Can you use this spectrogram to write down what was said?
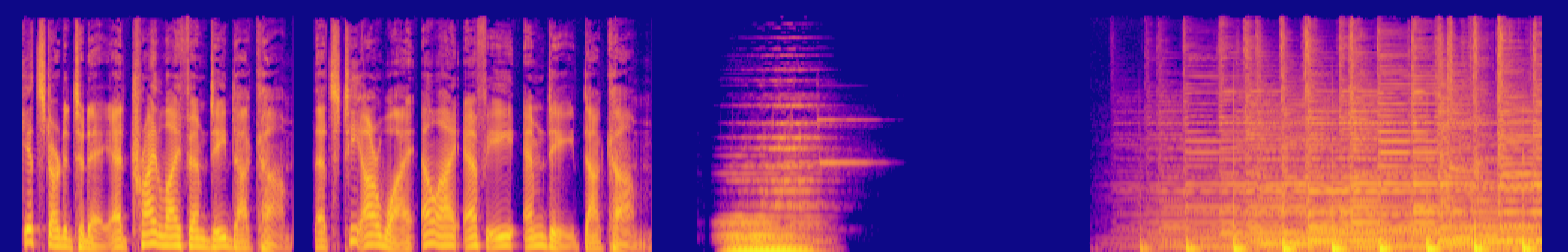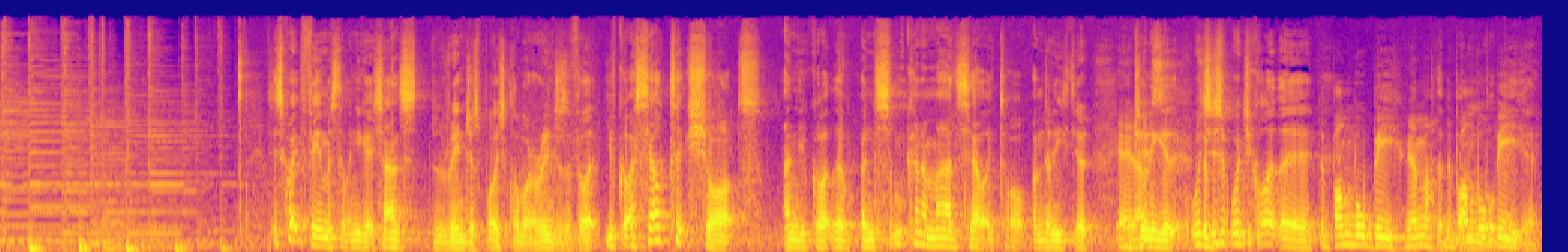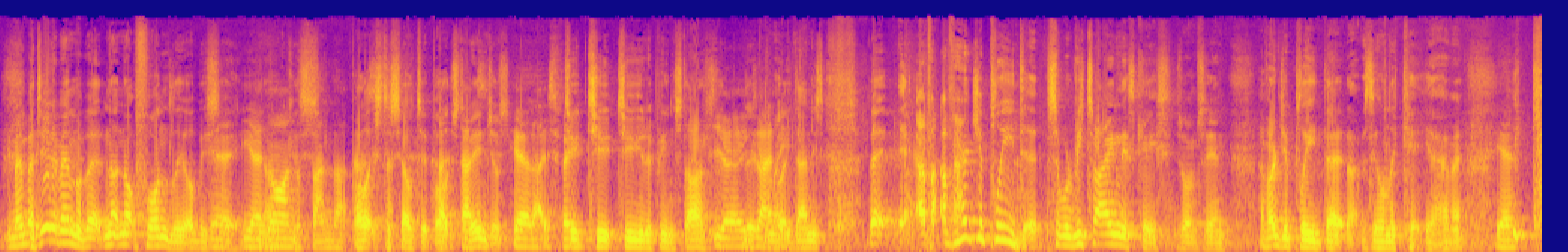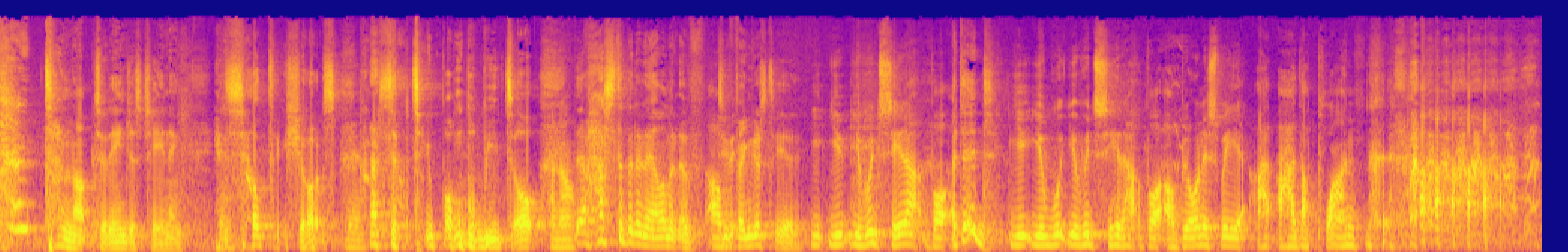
Get started today at trylifemd.com. That's T R Y L I F E M D.com. It's quite famous that when you get a chance to the Rangers Boys Club or a Rangers affiliate, you've got a Celtic shorts and you've got the and some kind of mad Celtic top underneath your, Yeah, training gear. Which the- is what do you call it? The The Bumblebee, remember? The, Bumblebee. yeah. You remember? I do remember, but not not fondly, obviously. Yeah, yeah, you no, I understand that. Bollocks to Celtic, bollocks to Rangers. yeah, that is Two, fine. two, two European stars. Yeah, the- the mighty dandies. But I've, I've heard you plead, uh, so we're retrying this case, is what I'm saying. I've heard you plead that that was the only kit you have. Yeah. You can't turn up to Rangers training in Celtic shorts Yeah. and a Celtic bumblebee top. I know. There has to have been an element of I'll two be- fingers to you. You, you, you would say that, but I did. You, you, would- you would say that, but I'll be honest with you, I, I had a plan.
